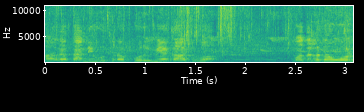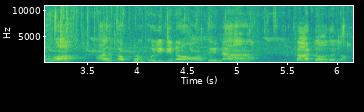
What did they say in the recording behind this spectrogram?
அதெல்லாம் தண்ணி ஊற்றுனா பொறுமையாக காட்டுவா. முதல்ல தான் ஓடுவா. அதுக்கப்புறம் குளிக்கணும் அப்படின்னா காட்டும் அதெல்லாம்.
